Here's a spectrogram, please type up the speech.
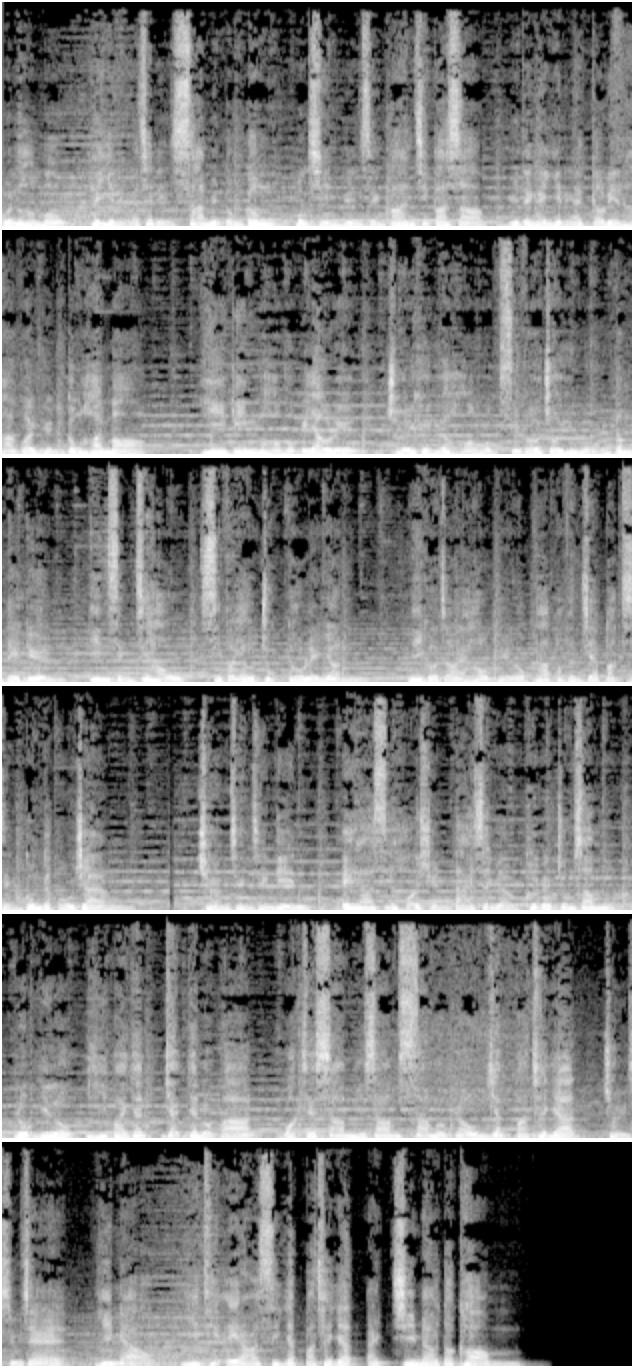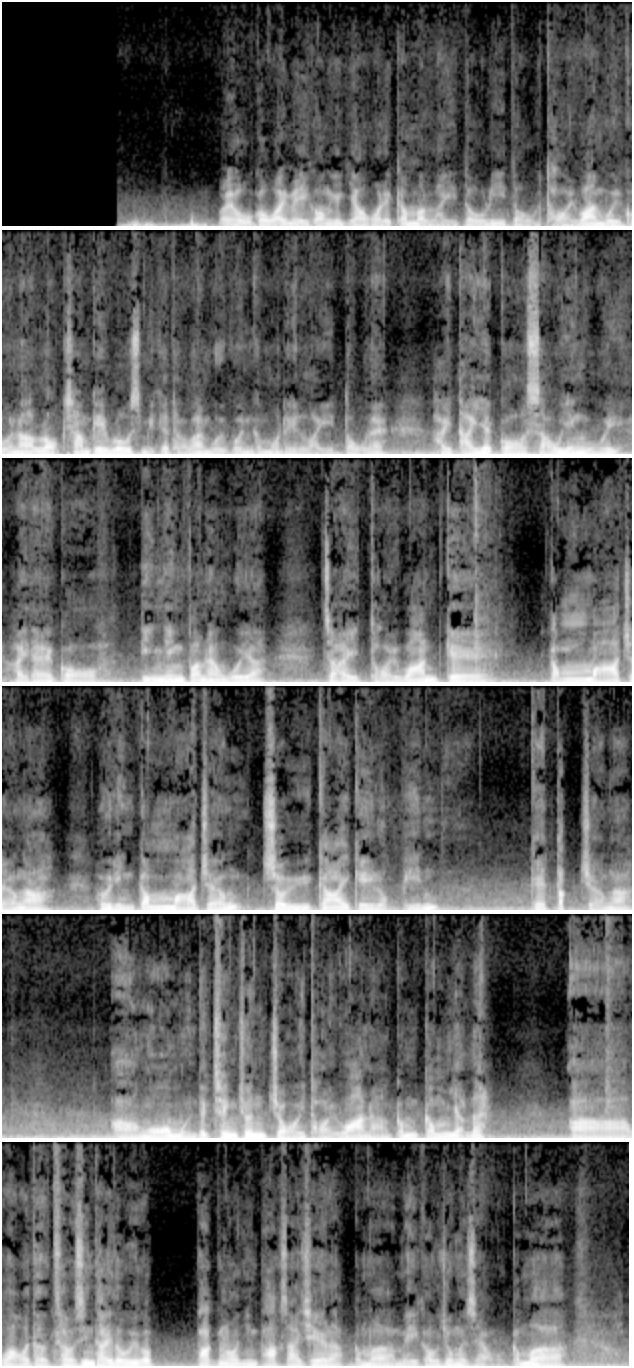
本項目喺二零一七年三月動工，目前完成百分之八十，預定喺二零一九年夏季完工開幕。二五項目嘅优劣取決於項目是否在於黃金地段，建成之後是否有足夠利潤。呢個就係後期綠卡百分之一百成功嘅保障。詳情請電 A R C 海船大西洋區域中心六二六二八一一一六八或者三二三三六九一八七一。徐小姐 email e t a r c 一八七一 at gmail dot com。喂，好，各位美港益友，我哋今日嚟到呢度台湾会馆啦，洛杉矶 Roseme 嘅台湾会馆，咁我哋嚟到呢系睇一个首映会，系睇一个电影分享会啊，就系台湾嘅金马奖啊，去年金马奖最佳纪录片嘅得奖啊，啊我们的青春在台湾啊，咁今日呢，啊，哇，我头头先睇到呢个 Parking 已经拍晒车啦，咁啊未够钟嘅时候，咁啊。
